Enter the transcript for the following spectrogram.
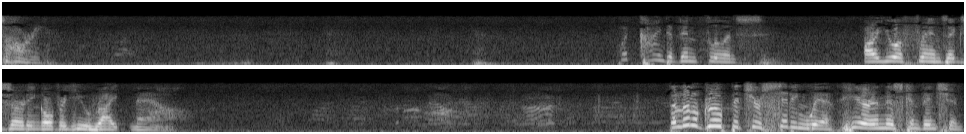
sorry. What kind of influence are your friends exerting over you right now? The little group that you're sitting with here in this convention,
